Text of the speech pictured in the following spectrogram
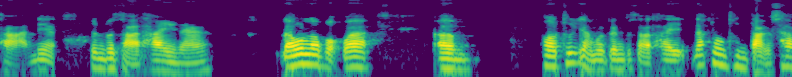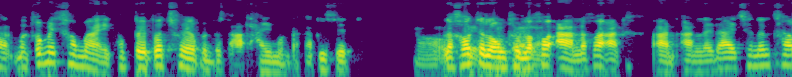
สารเนี่ยเป็นภาษาไทยนะ แล้วเราบอกว่าอพอทุกอย่างมันเป็นภาษาไทย นักลงทุนต่างชาติมันก็ไม่เข้ามาอีกเพราะ paper trail เป็นภาษาไทยหมดนะครับพี่ซิดแล้วเขาจะลงทุนแล้วเขาอ่านแล้วเขาอ่านอ่านอ่านอะไรได้ ฉะนั้นเขา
